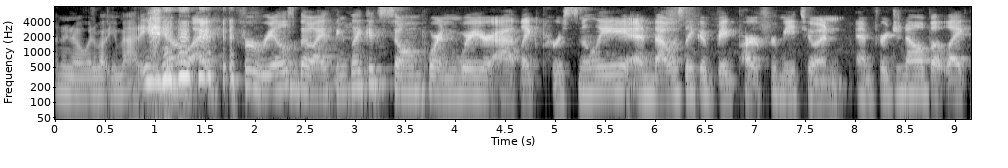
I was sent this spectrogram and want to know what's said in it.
I don't know. What about you, Maddie? no, I, for reals though, I think like it's so important where you're at, like personally, and that was like a big part for me too, and and for Janelle. But like,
